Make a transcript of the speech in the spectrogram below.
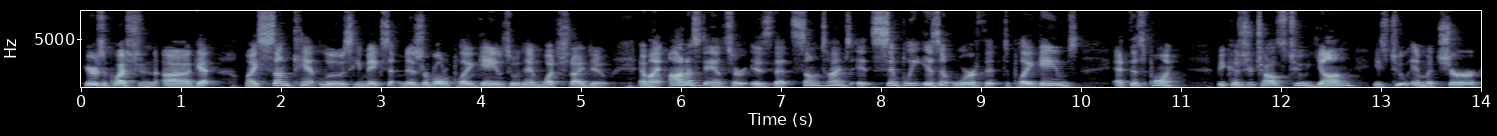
here's a question uh, get my son can't lose. He makes it miserable to play games with him. What should I do? And my honest answer is that sometimes it simply isn't worth it to play games at this point because your child's too young, he's too immature,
